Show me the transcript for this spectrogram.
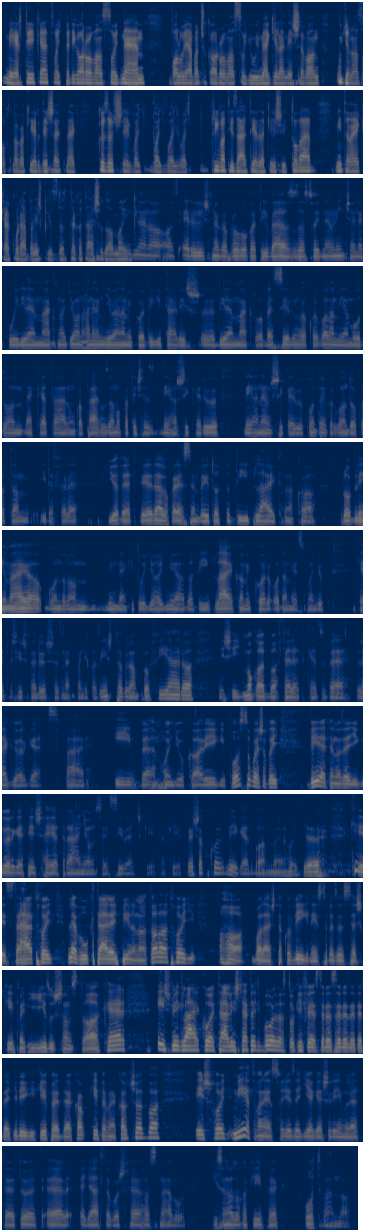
mértéket, vagy pedig arról van szó, hogy nem, valójában csak arról van szó, hogy új megjelenése van ugyanazoknak a kérdéseknek, közösség vagy, vagy, vagy, vagy privatizált érdek, és így tovább, mint amelyekkel korábban is küzdöttek a társadalmaink. Nyilván az erős meg a provokatív válasz az az, hogy nem nincsenek új dilemmák nagyon, hanem nyilván amikor digitális dilemmákról beszélünk, akkor valamilyen módon meg kell találnunk a párhuzamokat, és ez néha sikerül, néha nem sikerül. Pont amikor gondolkodtam idefele jövet például, akkor eszembe jutott a deep like-nak a problémája. Gondolom mindenki tudja, hogy mi az a deep like, amikor odamész mondjuk egy kedves ismerősödnek mondjuk az Instagram profiára, és így magadba feledkezve legörgetsz pár évvel mondjuk a régi posztokba, és akkor így véletlenül az egyik görgetés helyett rányomsz egy szívecskét a képre, és akkor véged van, mert hogy kész. Tehát, hogy lebuktál egy pillanat alatt, hogy aha, Balázs, akkor végignézted az összes képet, Jézusom stalker, és még lájkoltál is, tehát hogy borzasztó kifejezted a szervezetet egy régi képeddel, képemmel kapcsolatban, és hogy miért van ez, hogy ez egy jeges rémülettel tölt el egy átlagos felhasználót? Hiszen azok a képek ott vannak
